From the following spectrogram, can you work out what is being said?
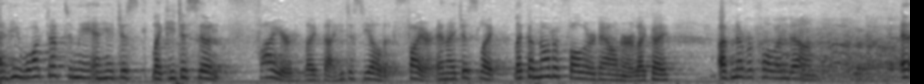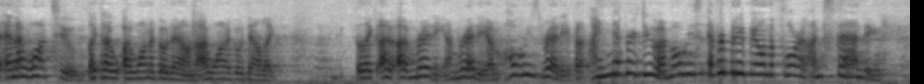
And he walked up to me and he just, like, he just said, fire, like that. He just yelled it, fire. And I just, like, like I'm not a faller downer. Like, I, I've never fallen down. And, and I want to. Like, I, I want to go down. I want to go down. Like, like I, I'm ready. I'm ready. I'm always ready. But I never do. I'm always, everybody be on the floor and I'm standing.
